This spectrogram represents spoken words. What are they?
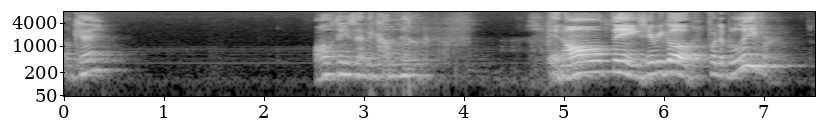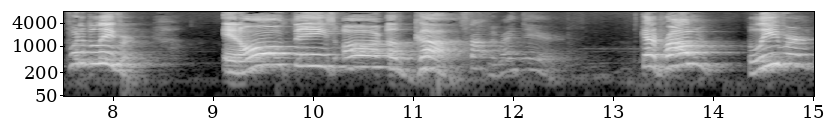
Okay? All things have become new. In all things, here we go, for the believer, for the believer, and all things are of God. Stop it right there. Got a problem? Believer?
